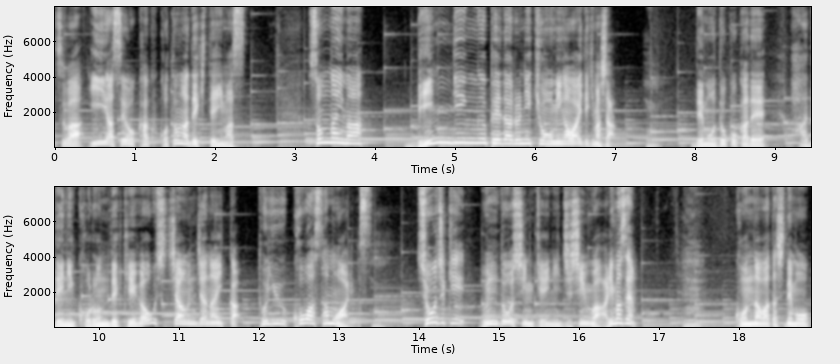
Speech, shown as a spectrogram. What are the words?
末はいい汗をかくことができています。そんな今ビンディングペダルに興味が湧いてきました、でもどこかで派手に転んで怪我をしちゃうんじゃないかという怖さもあります。正直運動神経に自信はありません。うん。こんな私でも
